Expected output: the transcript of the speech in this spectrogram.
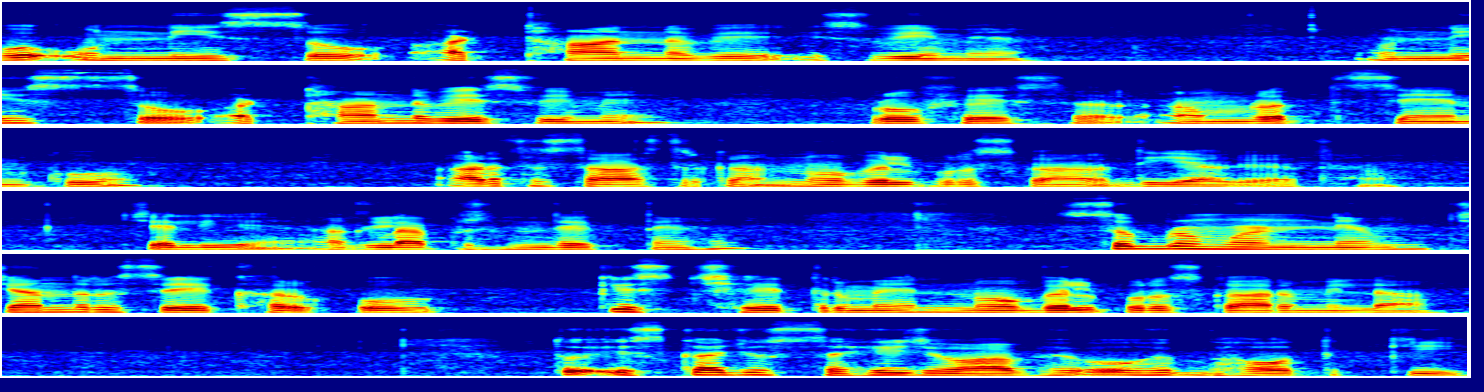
वो उन्नीस सौ अट्ठानबे ईस्वी में उन्नीस सौ अट्ठानबे ईस्वी में प्रोफेसर अमृत सेन को अर्थशास्त्र का नोबेल पुरस्कार दिया गया था। चलिए अगला प्रश्न देखते हैं। सुब्रमण्यम चंद्रशेखर को किस क्षेत्र में नोबेल पुरस्कार मिला? तो इसका जो सही जवाब है, वो है भौतिकी।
